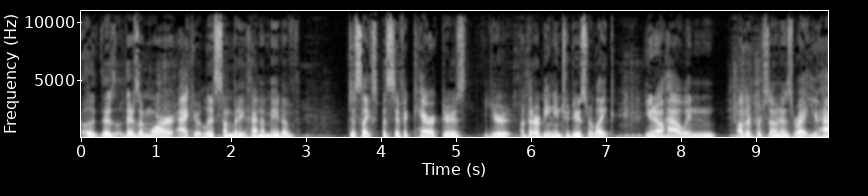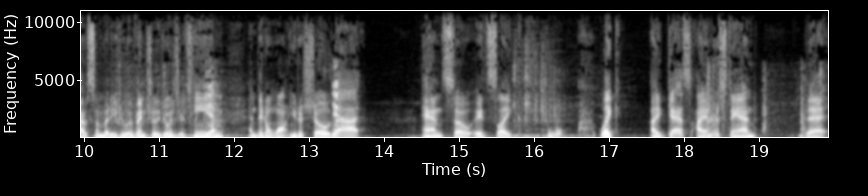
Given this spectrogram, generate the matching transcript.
uh, there's there's a more accurate list somebody kind of made of just like specific characters you're that are being introduced or like you know how in other personas right you have somebody who eventually joins your team Yeah. and they don't want you to show Yeah. that and so it's like like i guess i understand that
